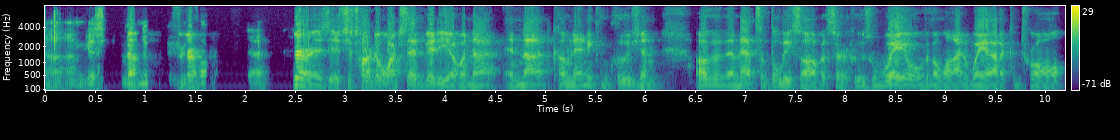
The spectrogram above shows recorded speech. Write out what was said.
Uh, I'm guessing. No, sure. Sure, it's, it's just hard to watch that video and not and not come to any conclusion other than that's a police officer who's way over the line, way out of control.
